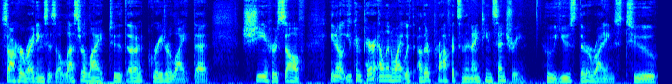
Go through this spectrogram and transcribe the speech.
saw her writings as a lesser light to the greater light that she herself, you know, you compare Ellen White with other prophets in the 19th century who used their writings to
